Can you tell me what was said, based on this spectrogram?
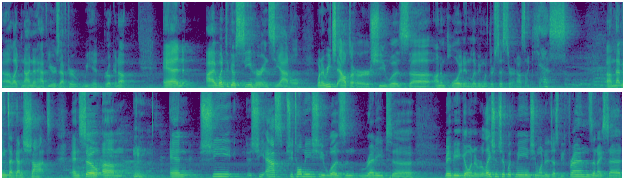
uh, like nine and a half years after we had broken up. And I went to go see her in Seattle when I reached out to her, she was uh, unemployed and living with her sister, and I was like, yes, um, that means I've got a shot. And so, um, and she she asked, she told me she wasn't ready to maybe go into a relationship with me and she wanted to just be friends. And I said,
